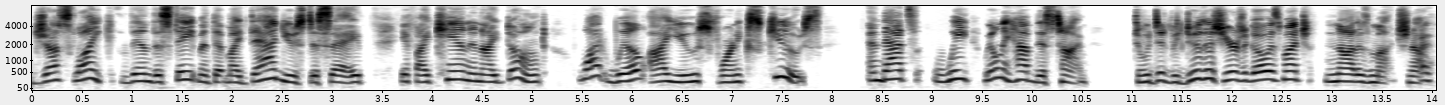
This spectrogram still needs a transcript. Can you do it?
just like then the statement that my dad used to say if I can and I don't, what will I use for an excuse? And that's we we only have this time. Do we did we do this years ago as much? Not as much. No. I,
